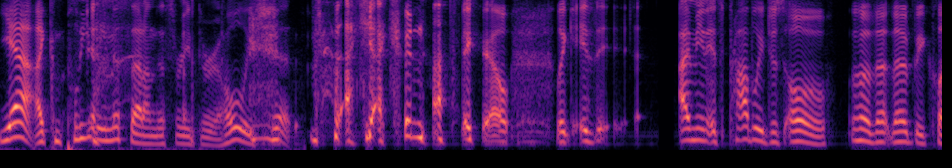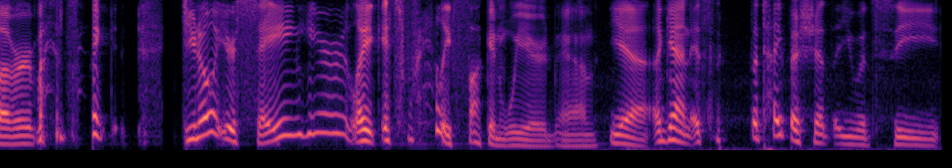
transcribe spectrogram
Yeah, I completely missed that on this read through. Holy shit. I, I could not figure out like is it i mean it's probably just oh oh that that'd be clever but it's like do you know what you're saying here like it's really fucking weird man Yeah, again, it's the, the type of shit that you would see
